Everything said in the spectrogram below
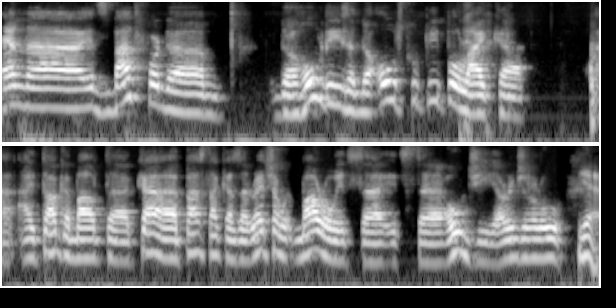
And uh, it's bad for the the oldies and the old school people. Like uh, I talk about uh, ca- pasta casareccia with Mauro. It's uh, it's the OG original Yeah.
